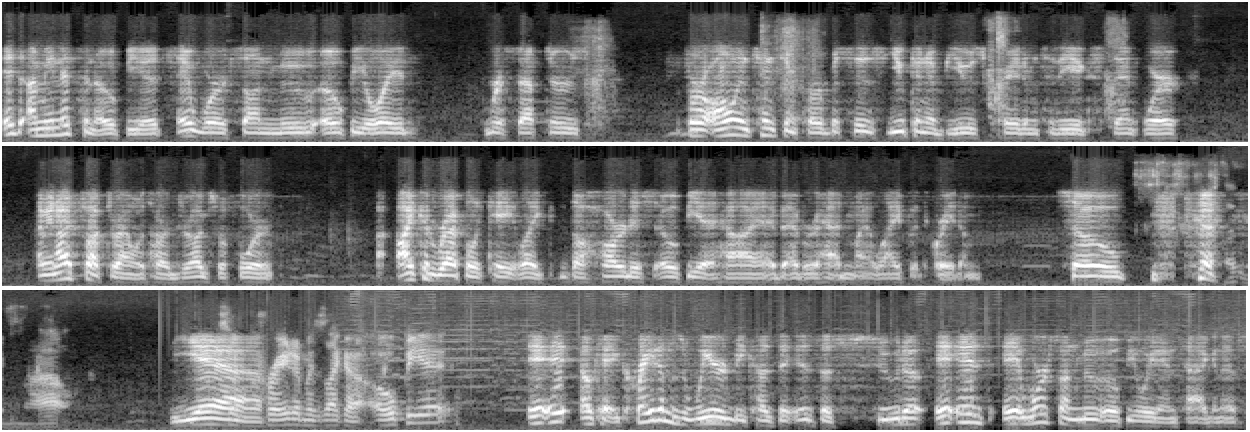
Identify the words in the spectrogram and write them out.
it. I mean, it's an opiate. It works on mu opioid receptors. For all intents and purposes, you can abuse kratom to the extent where, I mean, I've fucked around with hard drugs before. I could replicate like the hardest opiate high I've ever had in my life with kratom. So, Wow. yeah. So kratom is like an opiate. It, it okay, kratom's weird because it is a pseudo. It is. It works on mu opioid antagonists,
